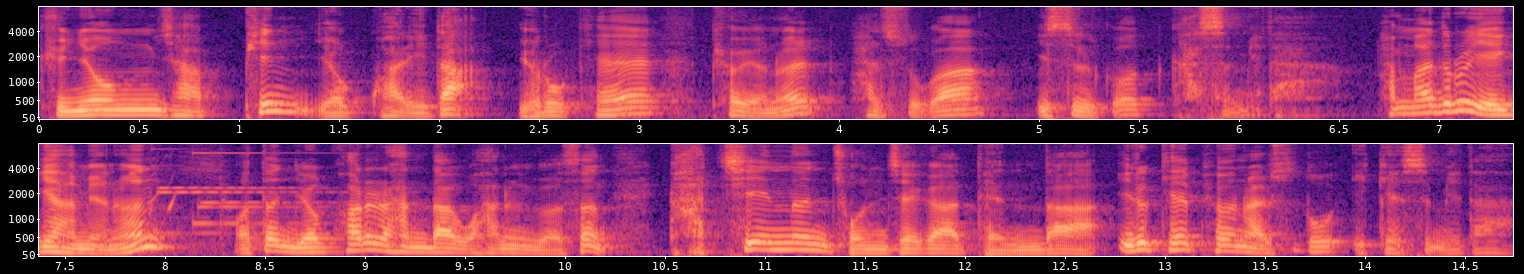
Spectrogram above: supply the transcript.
균형 잡힌 역할이다. 이렇게 표현을 할 수가 있을 것 같습니다. 한마디로 얘기하면은 어떤 역할을 한다고 하는 것은 가치 있는 존재가 된다. 이렇게 표현할 수도 있겠습니다.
